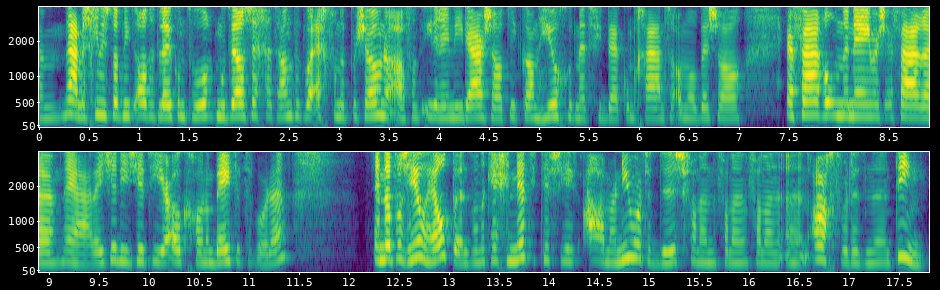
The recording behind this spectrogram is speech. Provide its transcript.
um, nou, misschien is dat niet altijd leuk om te horen. Ik moet wel zeggen, het hangt ook wel echt van de personen af. Want iedereen die daar zat, die kan heel goed met feedback omgaan. Ze zijn allemaal best wel ervaren ondernemers, ervaren, nou ja, weet je, die zitten hier ook gewoon om beter te worden. En dat was heel helpend, want dan kreeg je net die tips. Die denkt, ah, oh, maar nu wordt het dus van een, van een, van een, een 8 wordt het een 10.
